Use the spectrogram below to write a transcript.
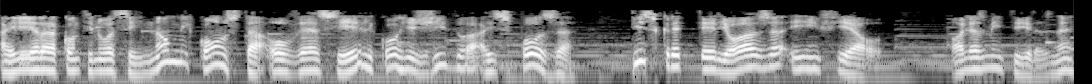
Aí ela continua assim: Não me consta houvesse ele corrigido a esposa discriteriosa e infiel. Olha as mentiras, né?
